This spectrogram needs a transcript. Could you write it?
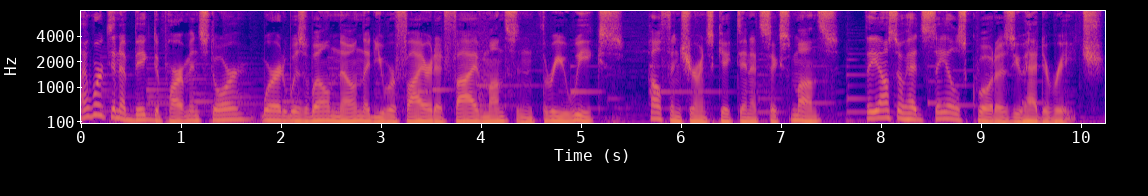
I worked in a big department store where it was well known that you were fired at five months and three weeks. Health insurance kicked in at six months. They also had sales quotas you had to reach.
